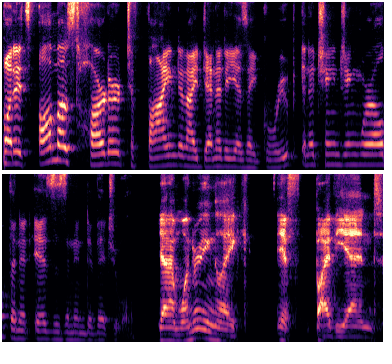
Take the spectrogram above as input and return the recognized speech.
but it's almost harder to find an identity as a group in a changing world than it is as an individual. Yeah, I'm wondering like if by the end,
